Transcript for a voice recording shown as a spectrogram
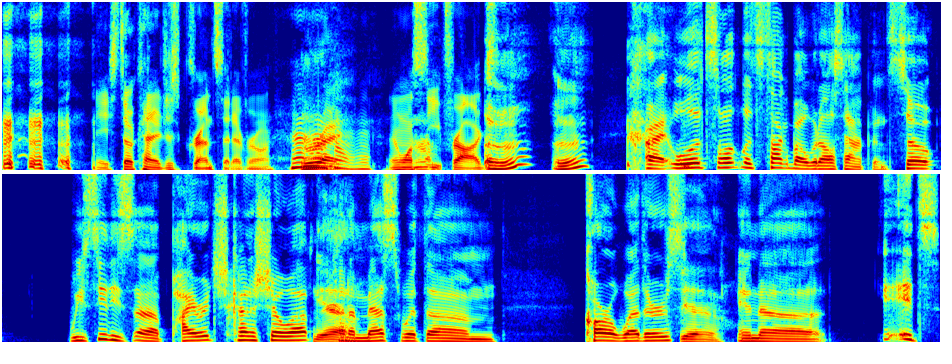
He still kind of just grunts at everyone. Right. And wants to eat frogs. Uh, uh. All right. Well, let's let's talk about what else happens. So we see these uh, pirates kind of show up, Yeah. kind of mess with um, Carl Weathers, yeah. and uh, it's.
